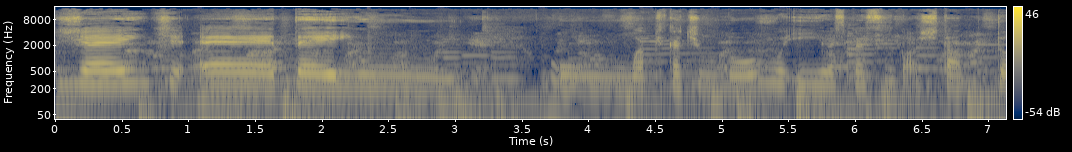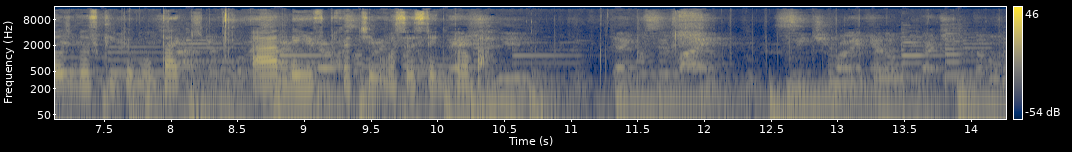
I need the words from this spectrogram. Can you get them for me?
Gente, é, tem um, um aplicativo novo e eu espero que vocês gostem, tá? Todos os meus clipes vão estar aqui. Ah, Amei esse aplicativo, vocês têm que provar. E aí você vai sentir qual é que é do aplicativo. tá bom?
